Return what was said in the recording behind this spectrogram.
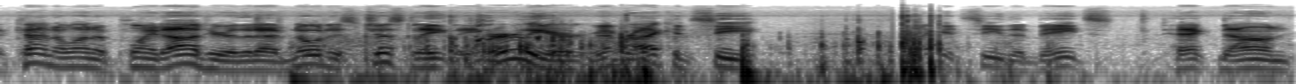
I kind of want to point out here that I've noticed just lately. Earlier, remember, I could see, I could see the baits heck down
